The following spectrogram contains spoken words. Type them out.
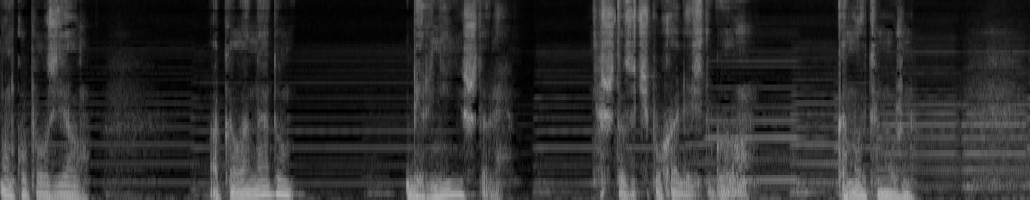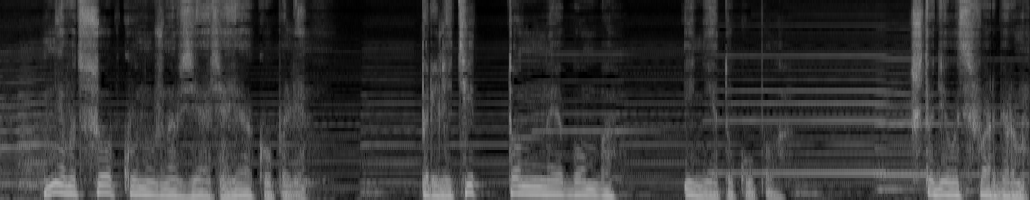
Он купол сделал. А колоннаду Бернини, что ли? Что за чепуха лезет в голову? Кому это нужно? Мне вот сопку нужно взять, а я куполе. Прилетит тонная бомба, и нету купола. Что делать с Фарбером,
